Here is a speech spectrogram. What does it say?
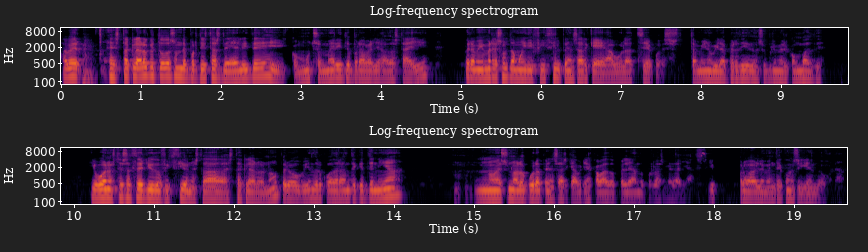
A ver, está claro que todos son deportistas de élite y con mucho mérito por haber llegado hasta ahí, pero a mí me resulta muy difícil pensar que Abulache pues también hubiera perdido en su primer combate. Y bueno, esto es hacer judo ficción, está, está claro, ¿no? Pero viendo el cuadrante que tenía, no es una locura pensar que habría acabado peleando por las medallas y probablemente consiguiendo una.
